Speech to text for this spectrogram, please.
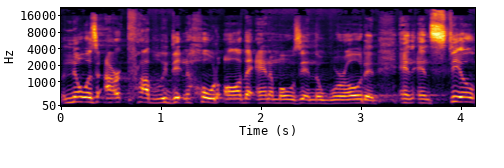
Noah's Ark probably didn't hold all the animals in the world, and, and, and still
